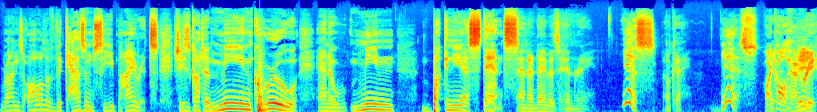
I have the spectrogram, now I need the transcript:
runs all of the Chasm Sea pirates. She's got a mean crew and a mean buccaneer stance. And her name is Henry. Yes, Okay. yes. I call Henry. Hey,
